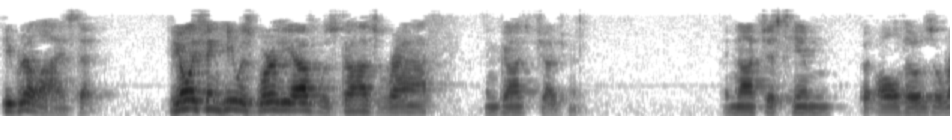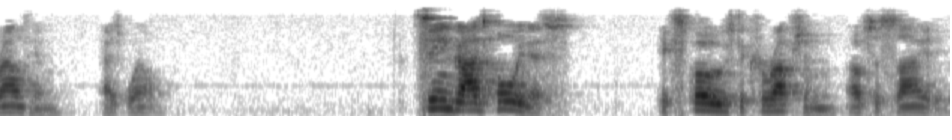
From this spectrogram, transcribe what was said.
He realized that the only thing he was worthy of was God's wrath and God's judgment. And not just him, but all those around him as well. Seeing God's holiness exposed the corruption of society.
